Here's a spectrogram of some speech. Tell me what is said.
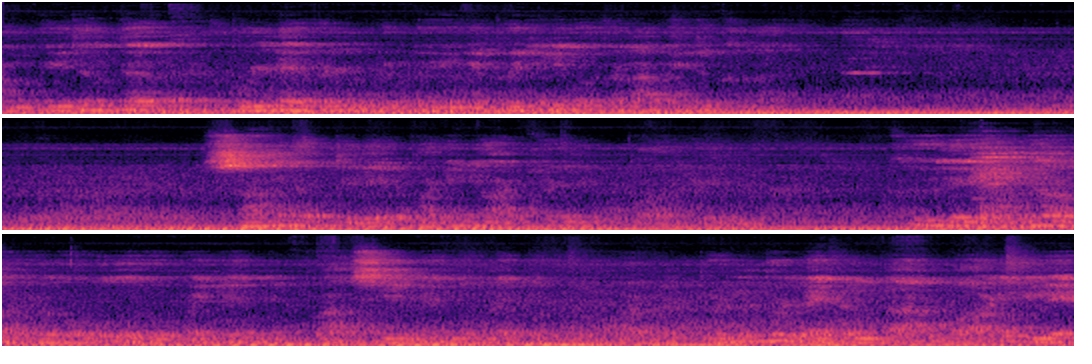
அங்கிருந்த பிள்ளைகள் இன்று பெரியவர்களாக இருக்க சாதத்திலே பணியாட்கள் நிற்பார்கள் கீழே ஐயா அவர்களோடு ஒரு பையன் நிற்பார் சீமென்று உழைத்துக் கொள்வார்கள் பெண் பிள்ளைகள் தான் வாளியிலே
